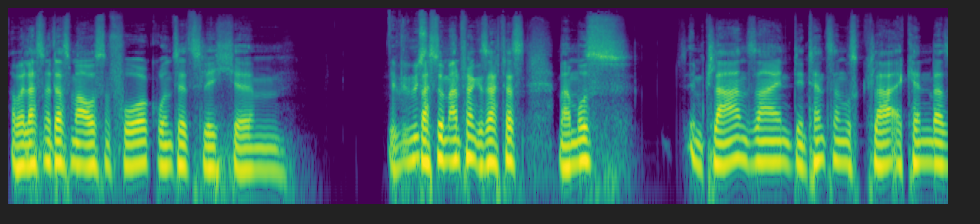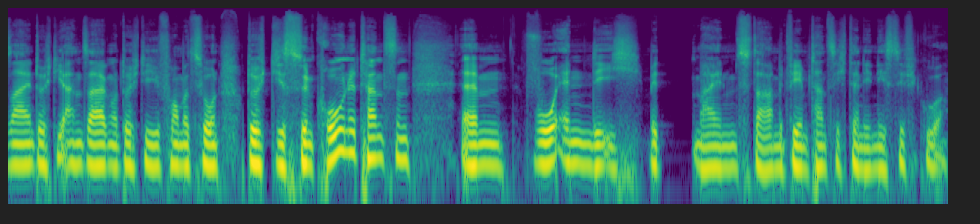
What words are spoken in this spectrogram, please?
Aber lassen wir das mal außen vor. Grundsätzlich, ähm, ja, was du am Anfang gesagt hast, man muss im Klaren sein, den Tänzern muss klar erkennbar sein durch die Ansagen und durch die Formation, durch dieses synchrone Tanzen. Ähm, wo ende ich mit meinem Star? Mit wem tanze ich denn die nächste Figur?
